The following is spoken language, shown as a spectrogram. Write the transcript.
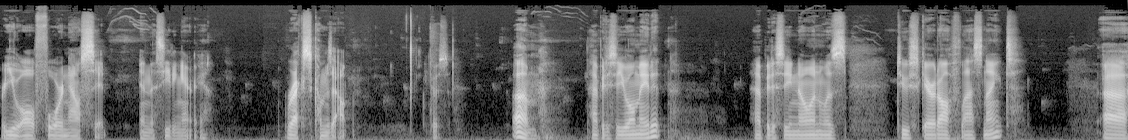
where you all four now sit in the seating area. Rex comes out. He goes, Um, happy to see you all made it. Happy to see no one was too scared off last night. Uh,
